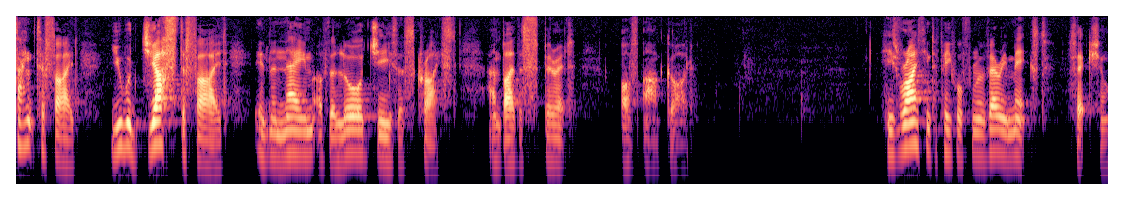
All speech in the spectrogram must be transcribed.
sanctified. You were justified in the name of the Lord Jesus Christ and by the Spirit of our God. He's writing to people from a very mixed sexual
